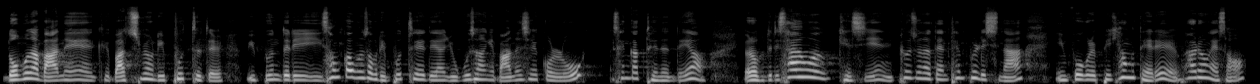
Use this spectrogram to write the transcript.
너무나 많은 그 맞춤형 리포트들 윗분들이 이 성과 분석 리포트에 대한 요구 사항이 많으실 걸로 생각되는데요. 여러분들이 사용하고 계신 표준화된 템플릿이나 인포그래픽 형태를 활용해서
